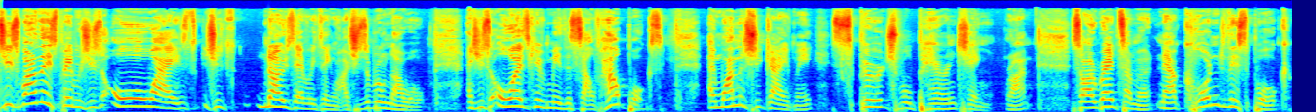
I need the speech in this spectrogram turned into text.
she's one of these people, she's always, she knows everything, right? She's a real know all. And she's always given me the self help books. And one that she gave me, Spiritual Parenting, right? So I read some of it. Now, according to this book,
